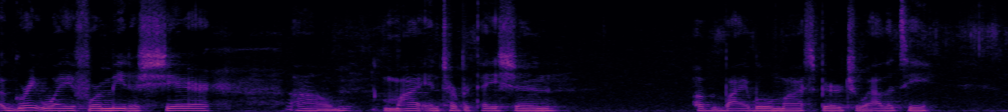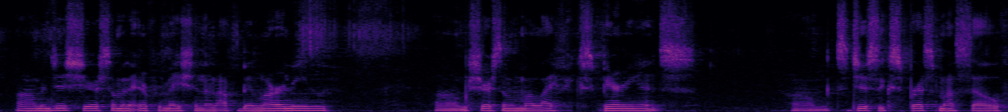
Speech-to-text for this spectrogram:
a great way for me to share um, my interpretation of the Bible, my spirituality, um, and just share some of the information that I've been learning, um, share some of my life experience, um, to just express myself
